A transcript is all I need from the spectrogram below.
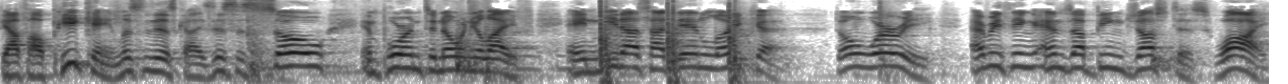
Listen to this, guys. This is so important to know in your life. Don't worry. Everything ends up being justice. Why?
